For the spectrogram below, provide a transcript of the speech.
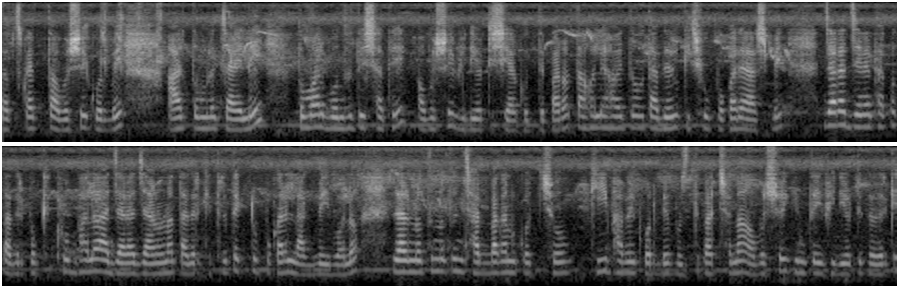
সাবস্ক্রাইব তো অবশ্যই করবে। আর তোমরা চাইলে তোমার বন্ধুদের সাথে অবশ্যই ভিডিওটি শেয়ার করতে পারো। তাহলে হয়তো তাদেরও কিছু উপকারে আসবে। যারা জেনে থাকো, তাদের পক্ষে খুব ভালো। আর যারা জানো না, তাদের ক্ষেত্রে তো একটু উপকারে লাগবেই বলো। যারা নতুন নতুন ছাদ বাগান করছ, কীভাবে করবে বুঝতে পারছ না, অবশ্যই কিন্তু এই ভিডিওটি তাদেরকে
